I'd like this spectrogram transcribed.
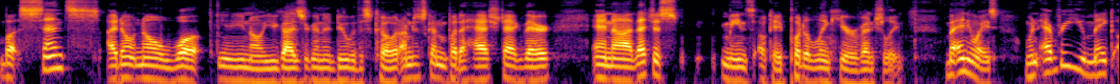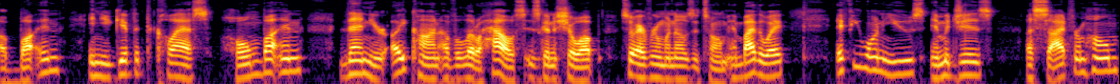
But since I don't know what you know you guys are gonna do with this code, I'm just gonna put a hashtag there, and uh, that just means okay, put a link here eventually. But anyways, whenever you make a button and you give it the class home button, then your icon of a little house is going to show up so everyone knows it's home. And by the way, if you want to use images aside from home,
